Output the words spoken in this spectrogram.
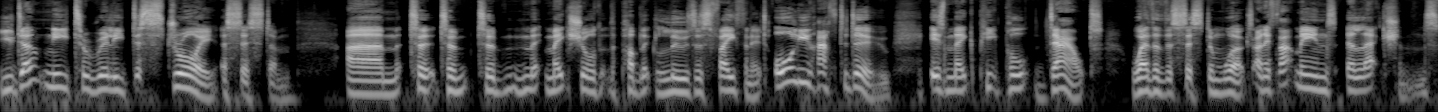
you don't need to really destroy a system um, to to to m- make sure that the public loses faith in it. All you have to do is make people doubt whether the system works. And if that means elections,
